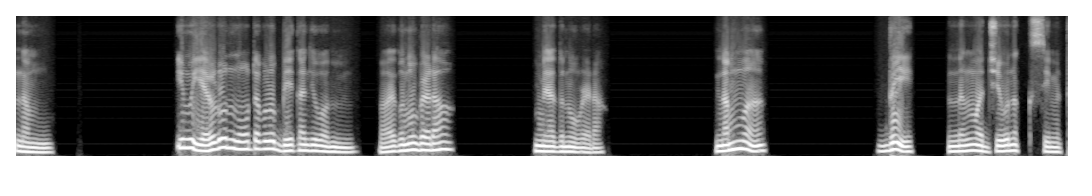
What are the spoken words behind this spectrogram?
ನಮ್ ಇವು ಎರಡು ನೋಟಗಳು ಬೇಕಂದಿವ ಮ್ಯಾಗನೂ ಬೇಡ ಮ್ಯಾಗನೂ ಬೇಡ. ನಮ್ಮ ಬಿ ನಮ್ಮ ಜೀವನಕ್ಕೆ ಸೀಮಿತ.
